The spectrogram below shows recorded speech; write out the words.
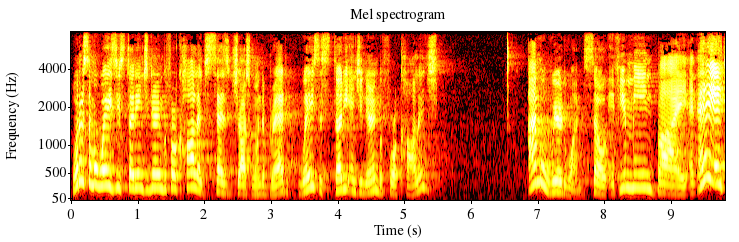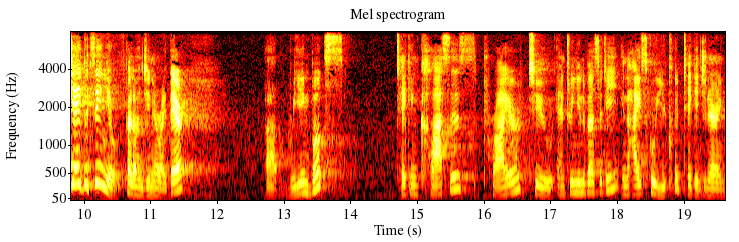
What are some ways you study engineering before college? Says Josh Wonderbread. Ways to study engineering before college? I'm a weird one. So if you mean by, and hey, AJ, good seeing you, fellow engineer right there. Uh, reading books, taking classes prior to entering university. In high school, you could take engineering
